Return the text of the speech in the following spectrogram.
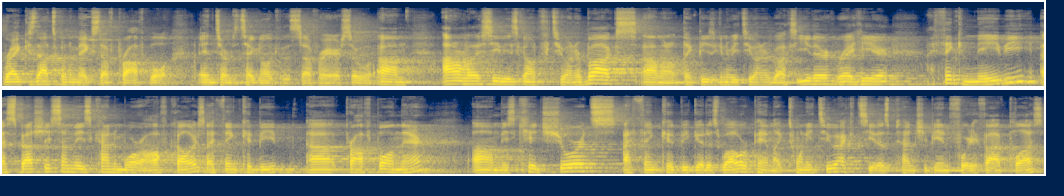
right? Because that's going to make stuff profitable in terms of taking a look at this stuff right here. So um, I don't really see these going for 200 bucks. Um, I don't think these are going to be 200 bucks either right here. I think maybe, especially some of these kind of more off colors, I think could be uh, profitable in there. Um, these kids shorts, I think could be good as well. We're paying like 22. I could see those potentially being 45 plus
